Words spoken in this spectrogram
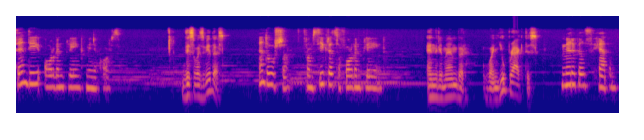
10-day organ playing mini course. This was Vidas. And Aušra from Secrets of Organ Playing. And remember, when you practice, Miracles happen.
